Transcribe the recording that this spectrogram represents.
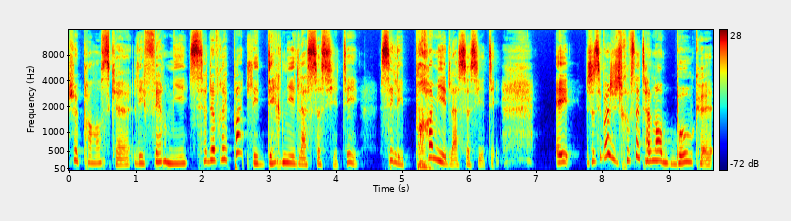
je pense que les fermiers, ça devrait pas être les derniers de la société, c'est les premiers de la société. Et je sais pas, je trouve ça tellement beau que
